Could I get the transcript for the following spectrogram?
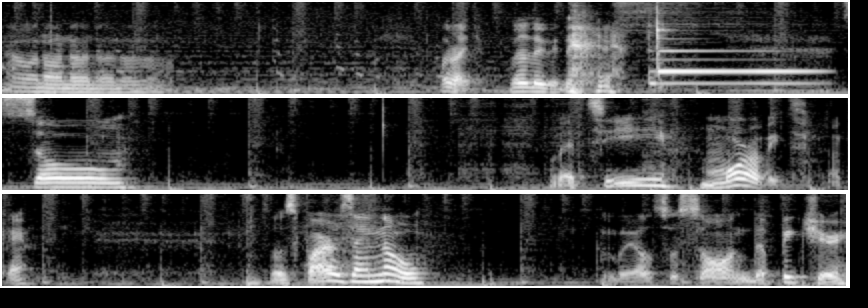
No, no, no, no, no, no. All right, we'll leave it there. so let's see more of it. Okay. So as far as I know, and we also saw on the picture,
